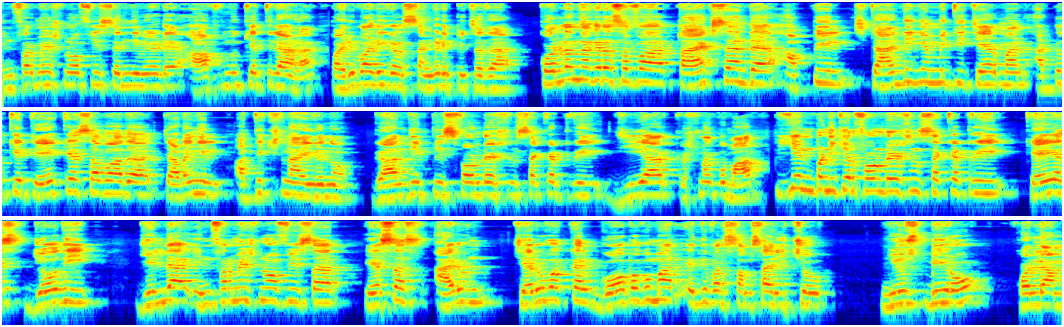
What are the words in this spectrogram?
ഇൻഫർമേഷൻ ഓഫീസ് എന്നിവയുടെ ആഭിമുഖ്യത്തിലാണ് പരിപാടികൾ സംഘടിപ്പിച്ചത്. കൊല്ലം നഗരസഭ tax and appeal standing committee chairman advocate A K Savad ചടങ്ങിൽ അധ്യക്ഷനായിരുന്നു. Gandhi peace foundation secretary G R Krishnakumar P N Panicker foundation secretary K S Jyothi ജില്ലാ information officer S S Arun Cheruvakkal Gopakumar എന്നിവർ സംസാരിച്ചു. News bureau Kollam.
